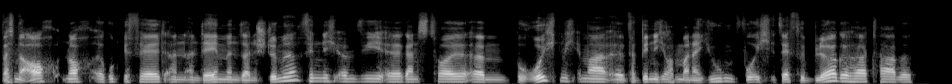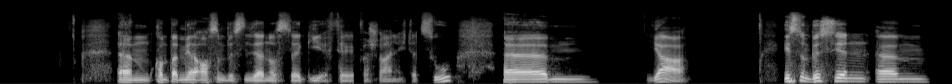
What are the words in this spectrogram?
was mir auch noch äh, gut gefällt an, an Damon, seine Stimme finde ich irgendwie äh, ganz toll. Ähm, beruhigt mich immer, äh, verbinde ich auch mit meiner Jugend, wo ich sehr viel Blur gehört habe. Ähm, kommt bei mir auch so ein bisschen der Nostalgie-Effekt wahrscheinlich dazu. Ähm, ja, ist so ein bisschen, ähm,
